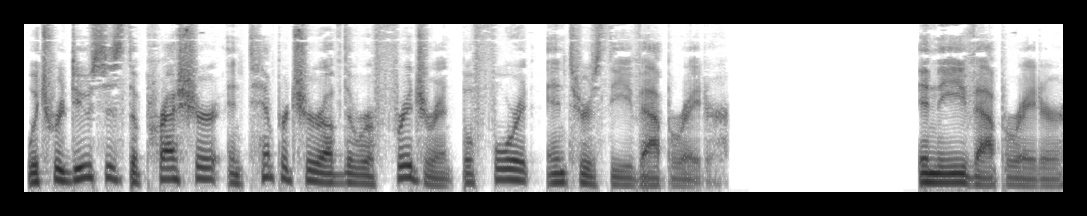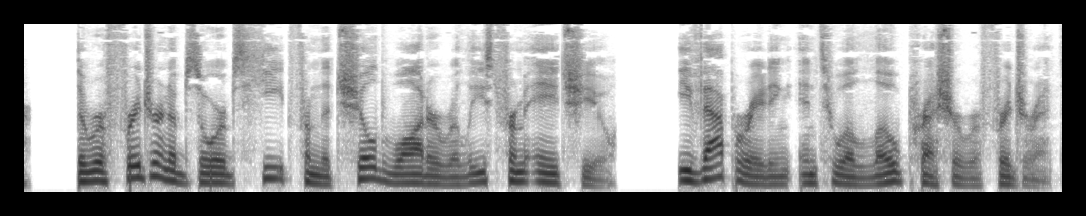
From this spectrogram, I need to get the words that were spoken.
which reduces the pressure and temperature of the refrigerant before it enters the evaporator. In the evaporator, the refrigerant absorbs heat from the chilled water released from AHU, evaporating into a low-pressure refrigerant.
